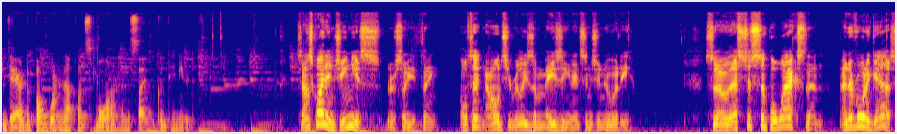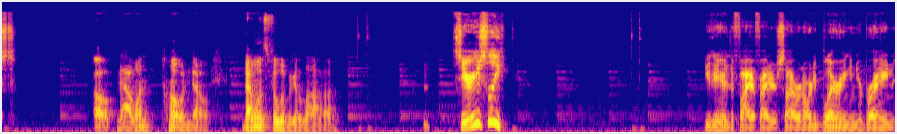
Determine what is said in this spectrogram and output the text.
There, the bulb warmed up once more, and the cycle continued. Sounds quite ingenious, or so you think. Old technology really is amazing in its ingenuity. So that's just simple wax then. I never would have guessed. Oh, that one? Oh no. That one's filled with real lava. Seriously? You can hear the firefighter siren already blaring in your brain.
